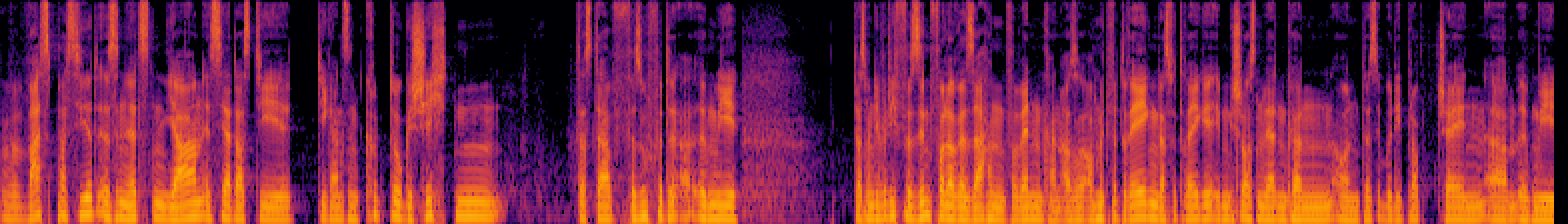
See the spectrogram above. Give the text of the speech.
was passiert ist in den letzten Jahren, ist ja, dass die, die ganzen Krypto-Geschichten, dass da versucht wird, irgendwie, dass man die wirklich für sinnvollere Sachen verwenden kann. Also auch mit Verträgen, dass Verträge eben geschlossen werden können und dass über die Blockchain ähm, irgendwie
